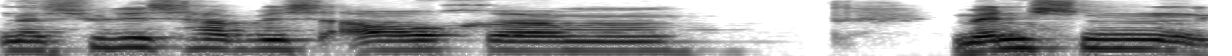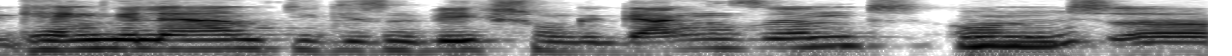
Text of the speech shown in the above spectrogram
natürlich habe ich auch ähm, Menschen kennengelernt, die diesen Weg schon gegangen sind mhm. und äh,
